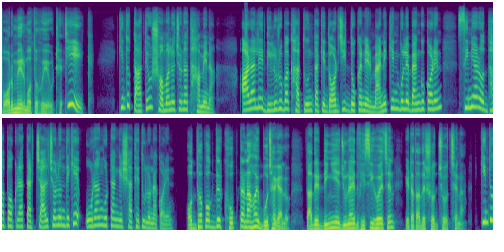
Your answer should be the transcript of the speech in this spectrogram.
বর্মের মতো হয়ে ওঠে। ঠিক কিন্তু তাতেও সমালোচনা থামে না। আড়ালে দিলুরুবা খাতুন তাকে দর্জির দোকানের ম্যানেকিন বলে ব্যঙ্গ করেন সিনিয়র অধ্যাপকরা তার চালচলন দেখে ওরাঙ্গোটাঙ্গের সাথে তুলনা করেন। অধ্যাপকদের ক্ষোভটা না হয় বোঝা গেল তাদের ডিঙিয়ে জুনায়েদ ভিসি হয়েছেন এটা তাদের সহ্য হচ্ছে না। কিন্তু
